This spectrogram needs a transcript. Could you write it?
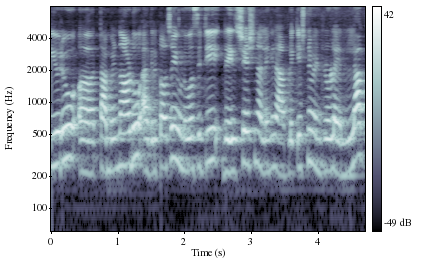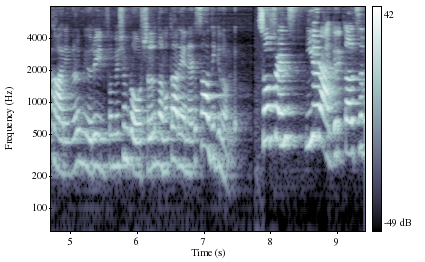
ഈ ഒരു തമിഴ്നാടു അഗ്രികൾച്ചർ യൂണിവേഴ്സിറ്റി രജിസ്ട്രേഷൻ അല്ലെങ്കിൽ ആപ്ലിക്കേഷന് വേണ്ടിയിട്ടുള്ള എല്ലാ കാര്യങ്ങളും ഈ ഒരു ഇൻഫർമേഷൻ ബ്രോഷറിൽ നമുക്ക് അറിയാനായിട്ട് സാധിക്കുന്നുണ്ട്. സോ ഫ്രണ്ട്സ് ഈ ഒരു അഗ്രികൾച്ചർ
